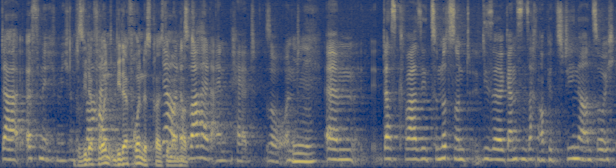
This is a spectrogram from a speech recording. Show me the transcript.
da öffne ich mich. Und das So wie der, war Freund, halt, wie der Freundeskreis, den ja, man und das war halt ein Pad. So. Und ähm, das quasi zu nutzen und diese ganzen Sachen, ob jetzt Gina und so, ich,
